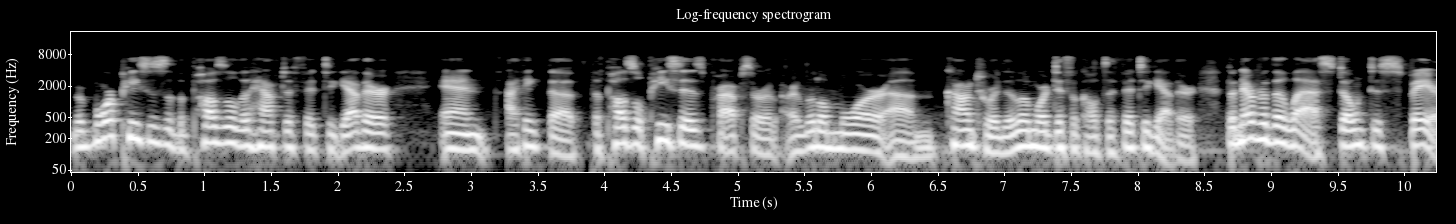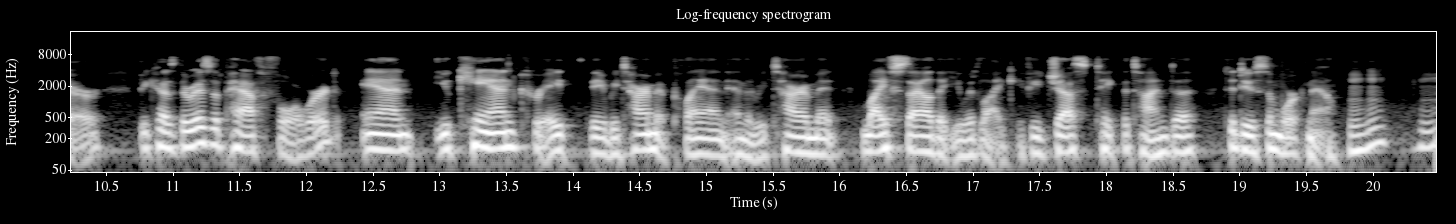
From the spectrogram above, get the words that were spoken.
there are more pieces of the puzzle that have to fit together. And I think the the puzzle pieces perhaps are, are a little more um, contoured, a little more difficult to fit together. But nevertheless, don't despair because there is a path forward and you can create the retirement plan and the retirement lifestyle that you would like if you just take the time to to do some work now. Mm-hmm. Mm-hmm.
